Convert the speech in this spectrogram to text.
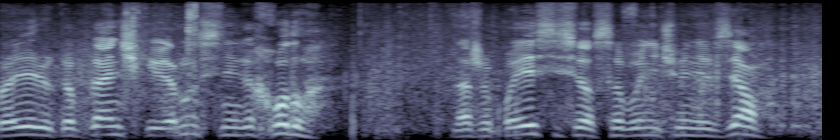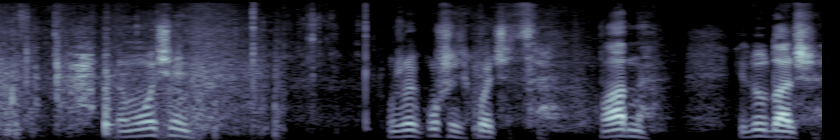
Проверю капканчики, вернусь к снегоходу. Даже поесть еще с собой ничего не взял. Поэтому очень уже кушать хочется. Ладно, иду дальше.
